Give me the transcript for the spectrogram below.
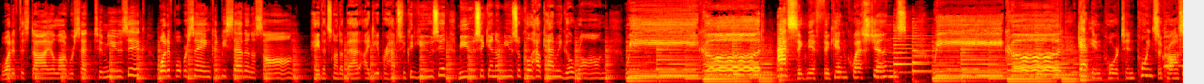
What if this dialogue were set to music? What if what we're saying could be said in a song? Hey, that's not a bad idea. Perhaps we could use it. Music in a musical, how can we go wrong? We could ask significant questions. We could get important points across,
